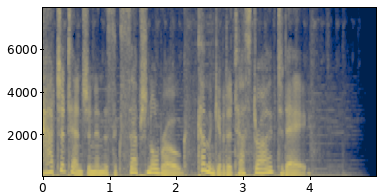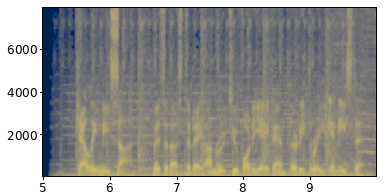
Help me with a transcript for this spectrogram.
Catch attention in this exceptional Rogue. Come and give it a test drive today. Kelly Nissan. Visit us today on Route 248 and 33 in Easton.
